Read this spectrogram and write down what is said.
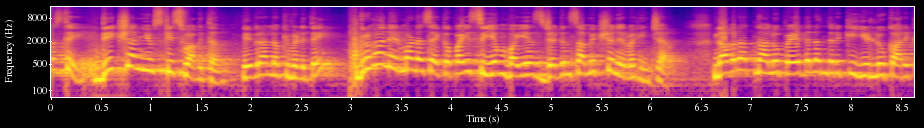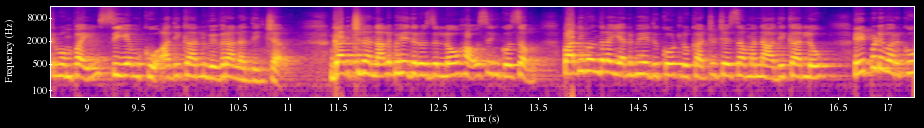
నమస్తే దీక్ష న్యూస్కి స్వాగతం. వివరాల్లోకి వెళితే గృహ నిర్మాణ శాఖపై సీఎం వైఎస్ జగన్ సమీక్ష నిర్వహించారు. నవరత్నాలు పేదలందరికీ ఇళ్ళు కార్యక్రమంపై సీఎం కు అధికారులు వివరాలు అందించారు. గడిచిన నలభై ఐదు రోజుల్లో హౌసింగ్ కోసం పది వందల ఎనభై ఐదు కోట్లు ఖర్చు చేశామన్న అధికారులు ఇప్పటి వరకు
